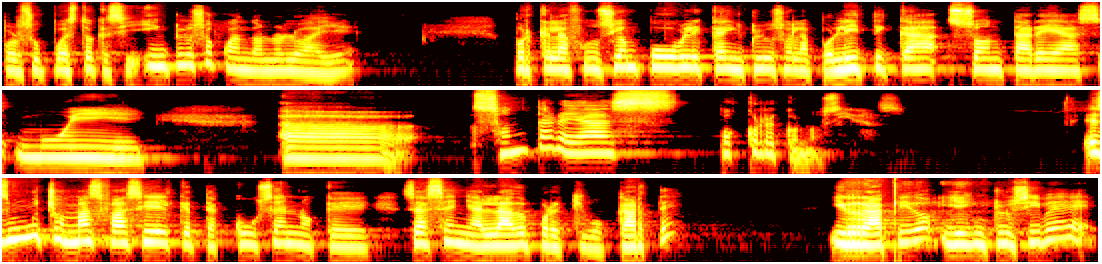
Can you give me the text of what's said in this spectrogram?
Por supuesto que sí, incluso cuando no lo hay, ¿eh? porque la función pública, incluso la política, son tareas muy, ah, son tareas poco reconocidas. Es mucho más fácil que te acusen o que seas señalado por equivocarte y rápido y inclusive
